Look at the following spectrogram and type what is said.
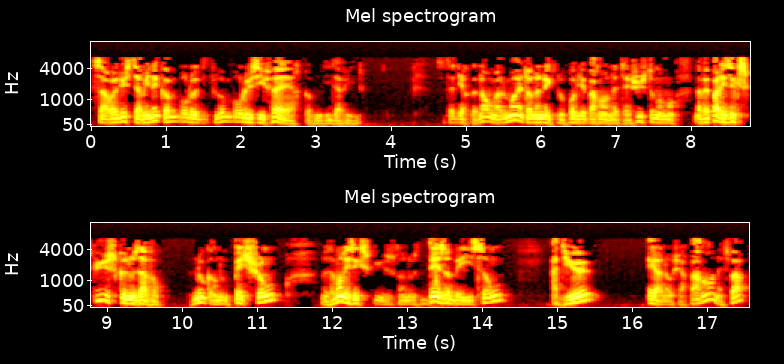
ça aurait dû se terminer comme pour, le, comme pour Lucifer, comme dit David. C'est-à-dire que normalement, étant donné que nos premiers parents n'avaient pas les excuses que nous avons. Nous, quand nous péchons, nous avons des excuses. Quand nous désobéissons à Dieu et à nos chers parents, n'est-ce pas?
